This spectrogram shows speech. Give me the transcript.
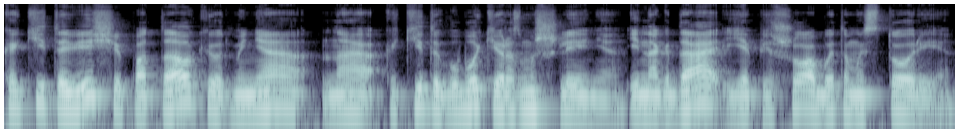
какие-то вещи подталкивают меня на какие-то глубокие размышления. Иногда я пишу об этом истории,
